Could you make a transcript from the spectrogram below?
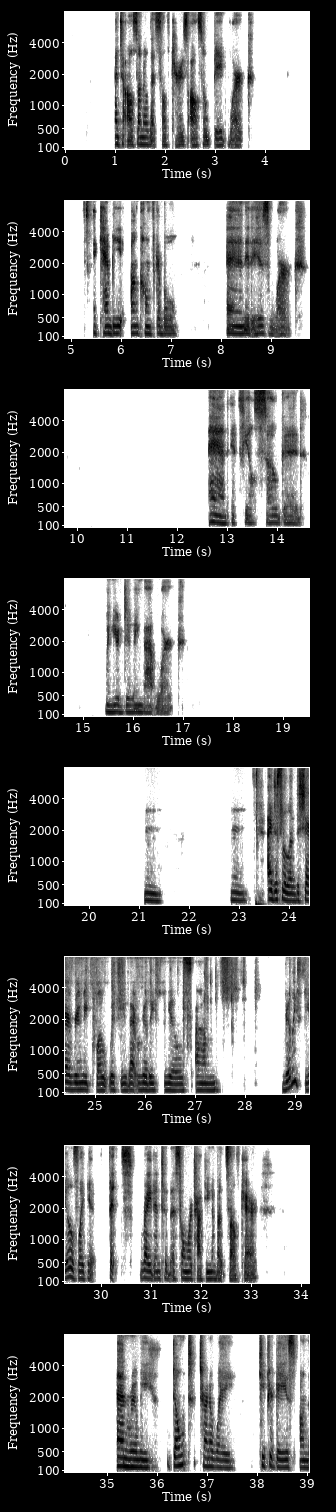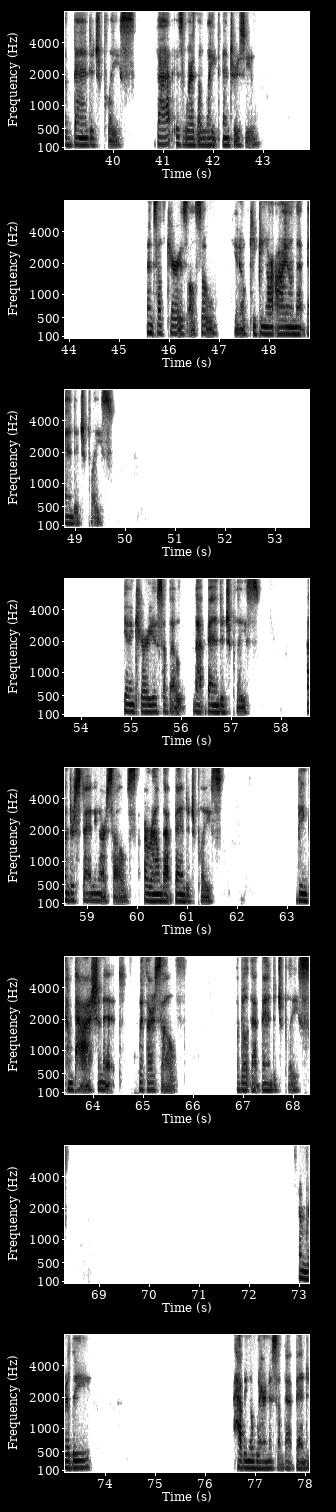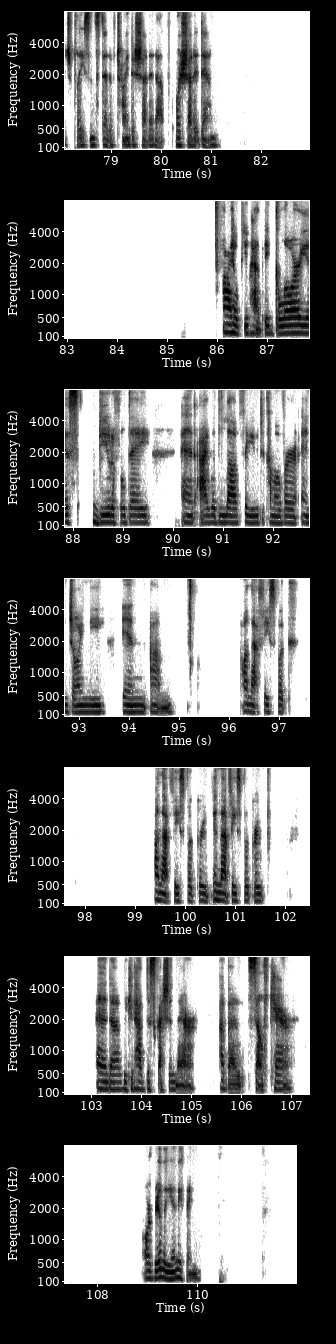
And to also know that self care is also big work. It can be uncomfortable and it is work. And it feels so good when you're doing that work. Mm. Mm. I just would love to share a Rumi quote with you that really feels um, really feels like it fits right into this when we're talking about self-care. And Rumi, don't turn away. Keep your gaze on the bandage place. That is where the light enters you. And self-care is also, you know, keeping our eye on that bandage place. Getting curious about that bandage place, understanding ourselves around that bandage place, being compassionate with ourselves about that bandage place. And really having awareness of that bandage place instead of trying to shut it up or shut it down. I hope you have a glorious, beautiful day. And I would love for you to come over and join me in um, on that Facebook on that Facebook group in that Facebook group, and uh, we could have discussion there about self care or really anything.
